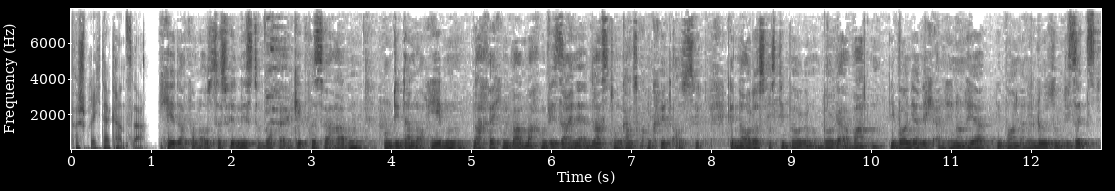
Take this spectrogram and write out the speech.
verspricht der Kanzler. Ich gehe davon aus, dass wir nächste Woche Ergebnisse haben und die dann auch jedem nachrechenbar machen, wie seine Entlastung ganz konkret aussieht. Genau das, was die Bürgerinnen und Bürger erwarten. Die wollen ja nicht ein Hin und Her, die wollen eine Lösung, die sitzt.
